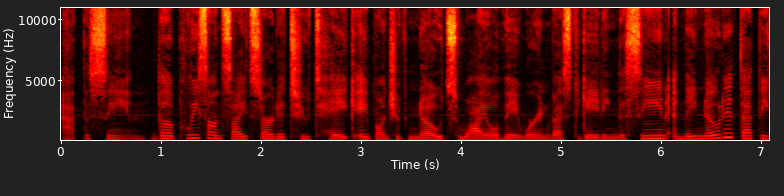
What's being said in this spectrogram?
at the scene. The police on site started to take a bunch of notes while they were investigating the scene, and they noted that the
